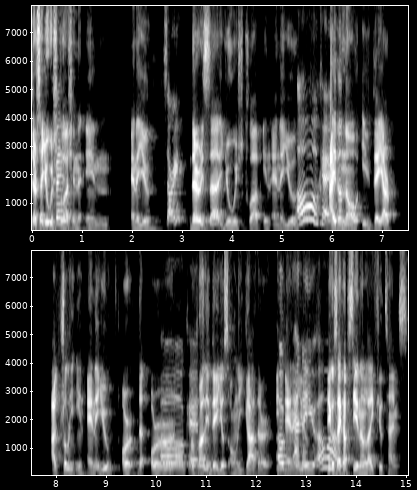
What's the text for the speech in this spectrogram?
There's a Jewish club in in NAU. sorry There is a Jewish club in NAU. oh okay I don't know if they are actually in NAU or the or Oh, okay, or probably they just only gather in okay NAU. NAU. Oh, Because. I have seen them like few times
